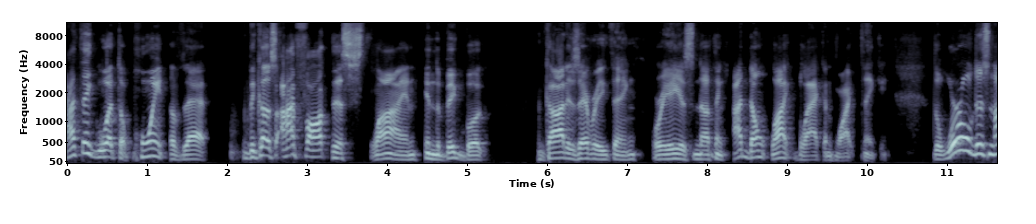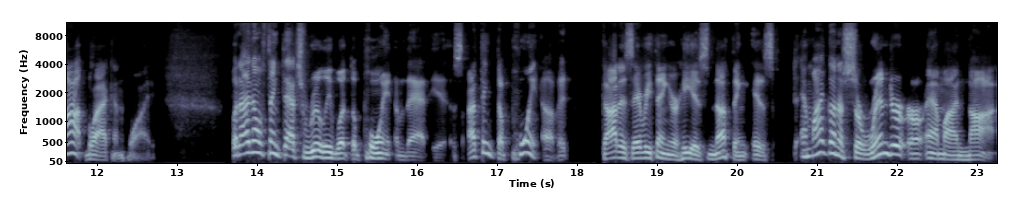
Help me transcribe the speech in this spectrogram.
I think what the point of that, because I fought this line in the big book God is everything or he is nothing. I don't like black and white thinking. The world is not black and white. But I don't think that's really what the point of that is. I think the point of it, God is everything or he is nothing, is am I going to surrender or am I not?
